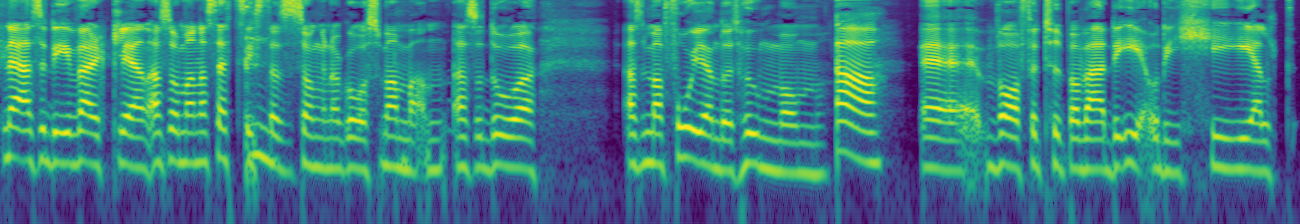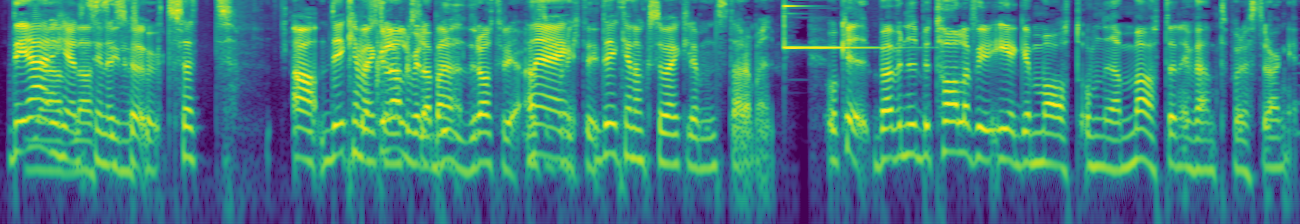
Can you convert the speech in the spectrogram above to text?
Nej alltså det är verkligen, alltså om man har sett sista säsongen av Gåsmamman, alltså då, alltså man får ju ändå ett hum om ja eh, vad för typ av värld det är och det är helt det är helt sinnessjukt. Så att, ja, det kan Jag skulle aldrig vilja bara, bidra till det, alltså Nej, det kan också verkligen störa mig. Okej, behöver ni betala för er egen mat om ni har möten, event på restauranger?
